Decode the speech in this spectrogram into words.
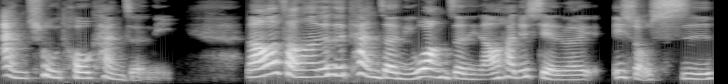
暗处偷看着你，然后常常就是看着你望着你，然后他就写了一首诗，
